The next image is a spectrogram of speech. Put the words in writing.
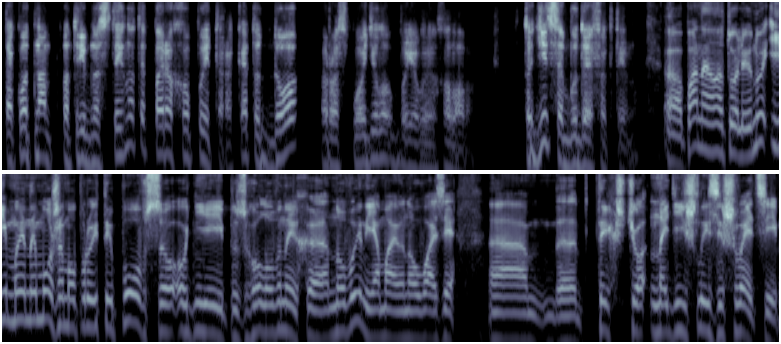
Так, от нам потрібно встигнути перехопити ракету до розподілу бойових головок. Тоді це буде ефективно. Е, Пане Анатолію, ну і ми не можемо пройти повз однієї з головних е, новин. Я маю на увазі е, е, тих, що надійшли зі Швеції.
